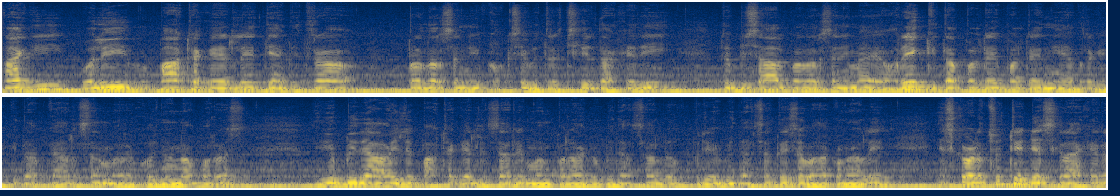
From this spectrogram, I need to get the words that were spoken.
ताकि भोलि पाठकहरूले त्यहाँभित्र प्रदर्शनी कक्षभित्र छिर्दाखेरि त्यो विशाल प्रदर्शनीमा हरेक किताब पल्टै पल्टै नियात्राको किताब कहाँ रहेछन् भनेर खोज्नु नपरोस्। यो विधा अहिले पाठकहरूले साह्रै मन पराएको विधा छ लोकप्रिय विधा छ। त्यसो भएको हुनाले यसको एउटा छुट्टै डेस्क राखेर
